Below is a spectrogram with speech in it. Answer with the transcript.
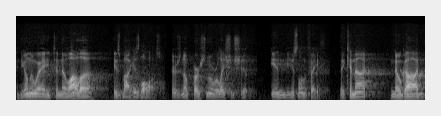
And the only way to know Allah is by His laws. There's no personal relationship in the Islam faith. They cannot know God.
